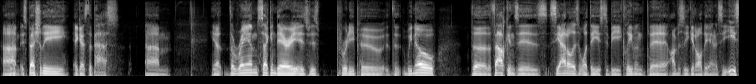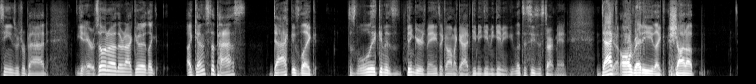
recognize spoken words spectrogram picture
um, especially against the pass. Um, you know, the Rams secondary is is pretty poo. The, we know the the Falcons is Seattle isn't what they used to be. Cleveland, bleh. obviously you get all the NFC East teams which are bad. You get Arizona, they're not good. Like against the pass, Dak is like just licking his fingers, man. He's like, "Oh my god, gimme, gimme, gimme! Let the season start, man." Dak Yeah. already like shot up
